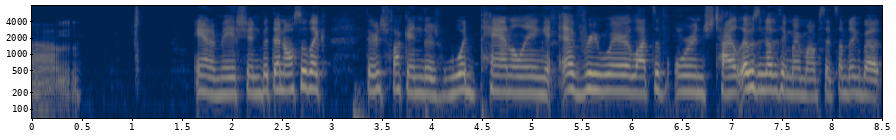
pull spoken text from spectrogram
um, animation, but then also like there's fucking there's wood paneling everywhere, lots of orange tile. That was another thing my mom said something about.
